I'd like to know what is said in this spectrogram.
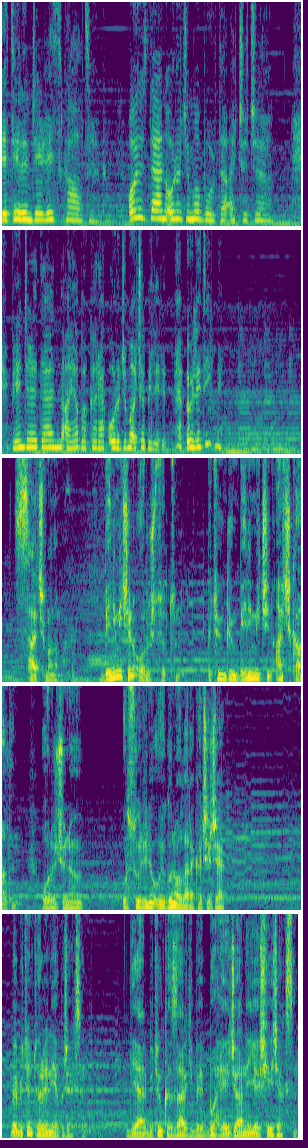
Yeterince risk aldık. O yüzden orucumu burada açacağım. Pencereden aya bakarak orucumu açabilirim. Öyle değil mi? Saçmalama. Benim için oruç tuttun. Bütün gün benim için aç kaldın. Orucunu usulüne uygun olarak açacak ve bütün töreni yapacaksın. Diğer bütün kızlar gibi bu heyecanı yaşayacaksın.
